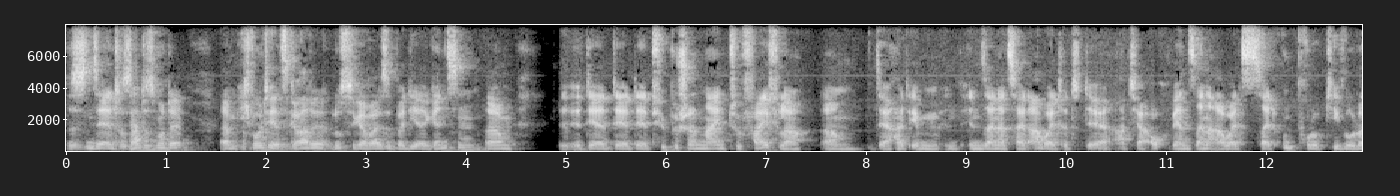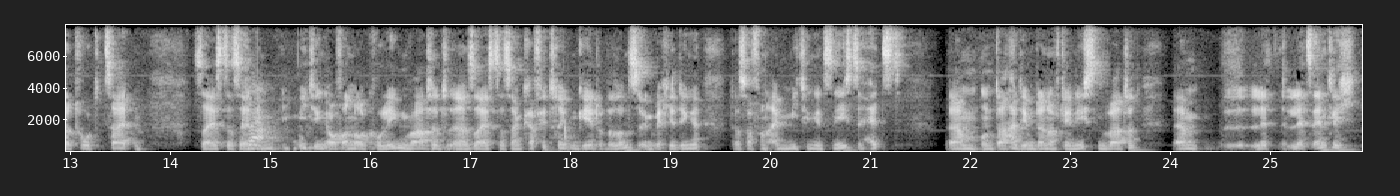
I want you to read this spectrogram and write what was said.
Das ist ein sehr interessantes ja. Modell. Ähm, ich wollte jetzt gerade lustigerweise bei dir ergänzen. Ähm, der, der, der typische 9-to-5ler, ähm, der halt eben in, in seiner Zeit arbeitet, der hat ja auch während seiner Arbeitszeit unproduktive oder tote Zeiten. Sei es, dass er im, im Meeting auf andere Kollegen wartet, äh, sei es, dass er einen Kaffee trinken geht oder sonst irgendwelche Dinge, dass er von einem Meeting ins nächste hetzt ähm, und da halt eben dann auf den nächsten wartet. Ähm, let letztendlich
